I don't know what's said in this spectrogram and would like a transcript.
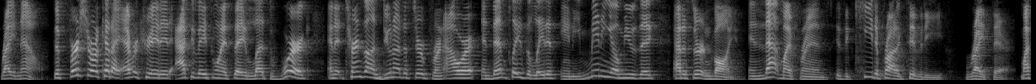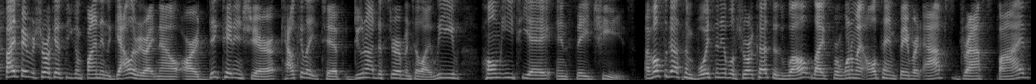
right now. The first shortcut I ever created activates when I say let's work and it turns on Do Not Disturb for an hour and then plays the latest Andy Mineo music at a certain volume. And that, my friends, is the key to productivity right there. My five favorite shortcuts you can find in the gallery right now are Dictate and Share, Calculate Tip, Do Not Disturb Until I Leave, Home ETA, and Say Cheese. I've also got some voice-enabled shortcuts as well, like for one of my all-time favorite apps, Drafts 5.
